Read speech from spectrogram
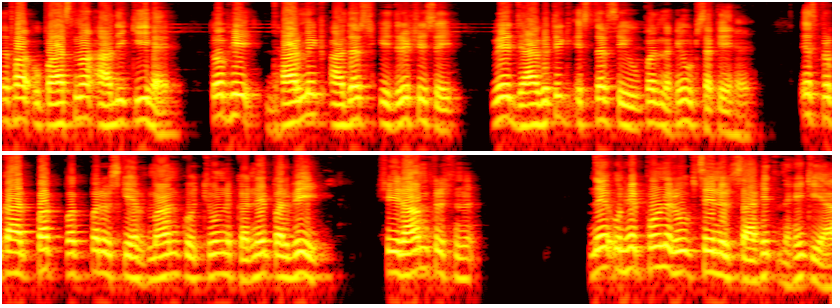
तथा उपासना आदि की है तो भी धार्मिक आदर्श की दृष्टि से वे जागतिक स्तर से ऊपर नहीं उठ सके हैं। इस प्रकार पग पग पर उसके अभिमान को चूर्ण करने पर भी श्री रामकृष्ण ने उन्हें पूर्ण रूप से निरुत्साहित नहीं किया।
